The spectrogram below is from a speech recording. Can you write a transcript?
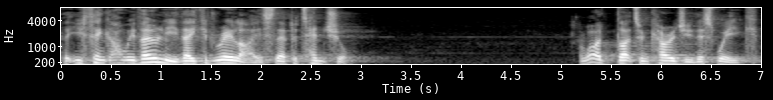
that you think, oh, if only they could realize their potential. And what I'd like to encourage you this week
